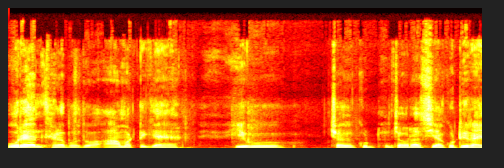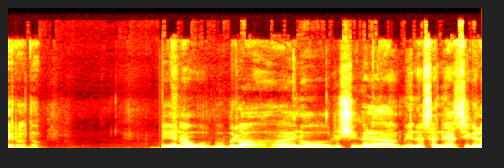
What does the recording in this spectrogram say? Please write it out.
ಊರೇ ಅಂತ ಹೇಳ್ಬೋದು. ಆ ಮಟ್ಟಿಗೆ ಇವು ಚೌರಾಸಿಯ ಕುಟೀರ ಇರೋದು. ಈಗ ನಾವು ಒಬ್ಬೊಬ್ಬರು ಏನೋ ಋಷಿಗಳ, ಏನೋ ಸನ್ಯಾಸಿಗಳ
